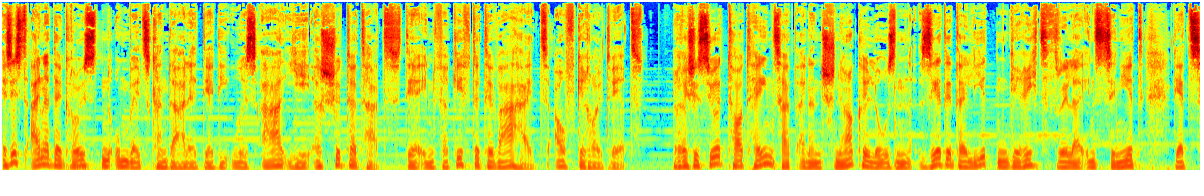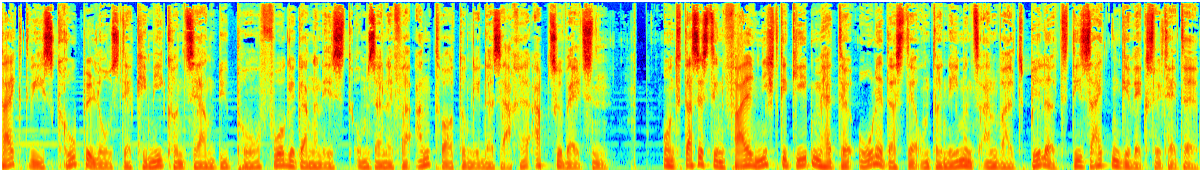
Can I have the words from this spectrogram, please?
Es ist einer der größten Umweltskandale, der die USA je erschüttert hat, der in vergiftete Wahrheit aufgerollt wird. Regisseur Todd Haynes hat einen schnörkellosen, sehr detaillierten Gerichtsthriller inszeniert, der zeigt, wie skrupellos der Chemiekonzern DuPont vorgegangen ist, um seine Verantwortung in der Sache abzuwälzen. Und dass es den Fall nicht gegeben hätte, ohne dass der Unternehmensanwalt Billard die Seiten gewechselt hätte,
